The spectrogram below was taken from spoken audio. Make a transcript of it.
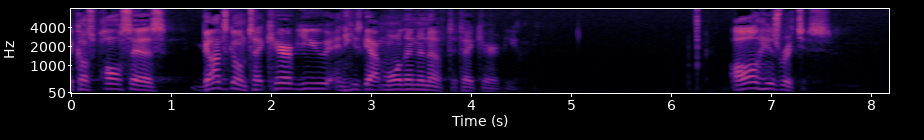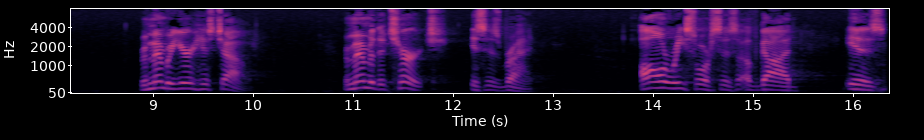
because Paul says God's going to take care of you and he's got more than enough to take care of you. All his riches. Remember, you're his child. Remember, the church is his bride all resources of God is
